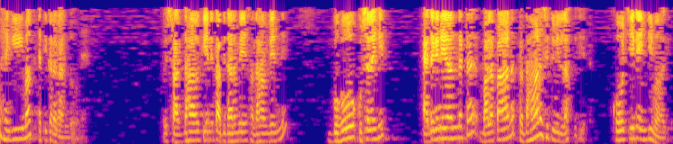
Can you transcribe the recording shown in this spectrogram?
හැඟීමක් ඇති කරගන්න ඕනේ. ඔය ශ්‍රද්ධාව කියන එක අභිධර්මයේ සඳහන් වෙන්නේ බොහෝ කුසලෙහි ඇදගෙන යන්නට බලපාන ප්‍රධාන සිතුවිල්ලක් විදියට. කෝච්චියක එන්ජිම වගේ.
